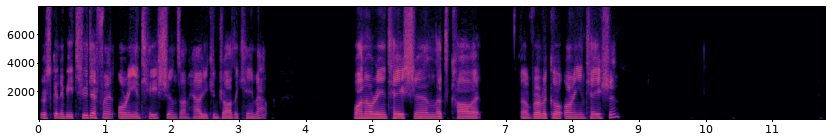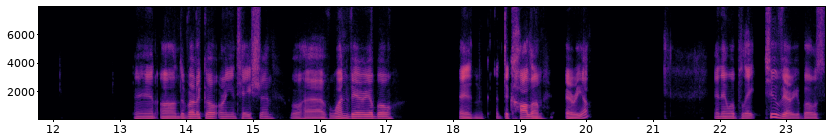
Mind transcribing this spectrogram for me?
there's going to be two different orientations on how you can draw the K-map. One orientation, let's call it a vertical orientation. And on the vertical orientation, we'll have one variable in the column area. And then we'll play two variables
